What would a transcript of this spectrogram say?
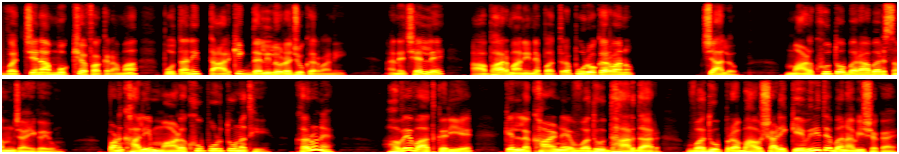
વચ્ચેના મુખ્ય ફકરામાં પોતાની તાર્કિક દલીલો રજૂ કરવાની. અને છેલ્લે આભાર માનીને પત્ર પૂરો કરવાનો. ચાલો, માળખું તો બરાબર સમજાઈ ગયું. પણ ખાલી માળખું પૂરતું નથી, ખરું ને? હવે વાત કરીએ કે લખાણને વધુ ધારદાર, વધુ પ્રભાવશાળી કેવી રીતે બનાવી શકાય,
